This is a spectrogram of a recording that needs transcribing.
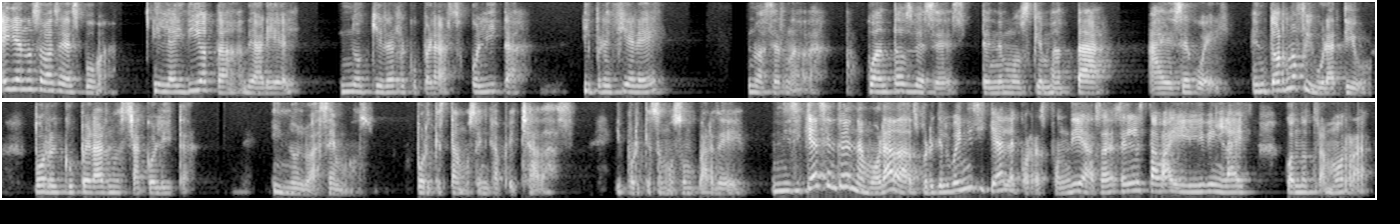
ella no se va a hacer espuma. Y la idiota de Ariel no quiere recuperar su colita y prefiere no hacer nada. ¿Cuántas veces tenemos que matar a ese güey en torno figurativo por recuperar nuestra colita? Y no lo hacemos porque estamos encaprichadas y porque somos un par de ni siquiera siento enamoradas, porque el güey ni siquiera le correspondía, ¿sabes? Él estaba ahí living life con otra morra.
